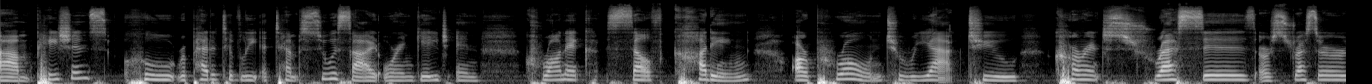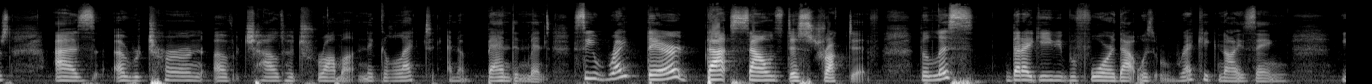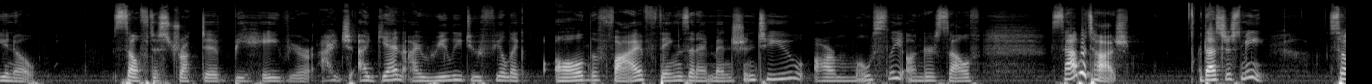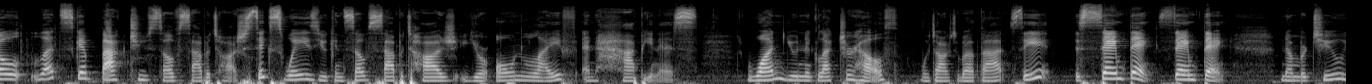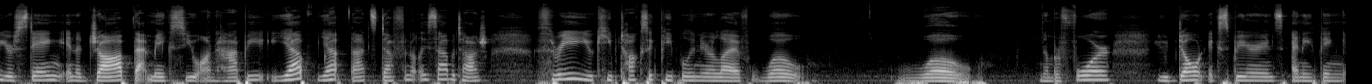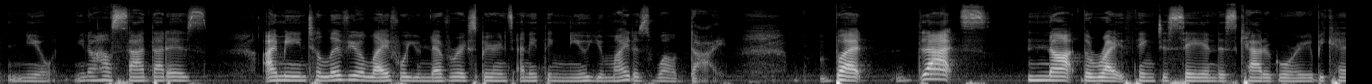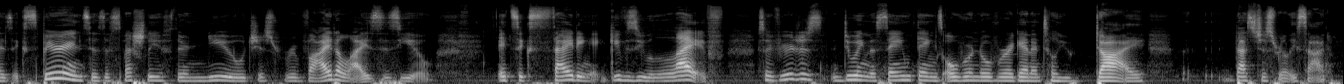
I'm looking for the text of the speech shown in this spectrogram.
Um, patients who repetitively attempt suicide or engage in chronic self cutting are prone to react to current stresses or stressors as a return of childhood trauma, neglect, and abandonment. See, right there, that sounds destructive. The list that I gave you before that was recognizing, you know, self destructive behavior. I, again, I really do feel like all the five things that I mentioned to you are mostly under self sabotage. That's just me. So let's get back to self sabotage. Six ways you can self sabotage your own life and happiness. One, you neglect your health. We talked about that. See, same thing, same thing. Number two, you're staying in a job that makes you unhappy. Yep, yep, that's definitely sabotage. Three, you keep toxic people in your life. Whoa, whoa. Number four, you don't experience anything new. You know how sad that is? I mean, to live your life where you never experience anything new, you might as well die. But that's not the right thing to say in this category because experiences, especially if they're new, just revitalizes you. It's exciting, it gives you life. So if you're just doing the same things over and over again until you die, that's just really sad.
